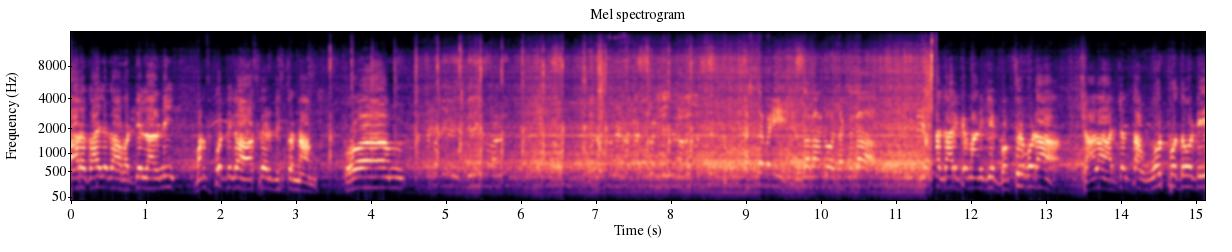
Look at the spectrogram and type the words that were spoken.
ఆరు కాయలుగా వర్తిల్లాలని మనస్ఫూర్తిగా ఆశీర్వదిస్తున్నాం ఓం. కష్టపడి ఎంతగానో చక్కగా కార్యక్రమానికి భక్తులు కూడా చాలా అత్యంత ఓర్పుతోటి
